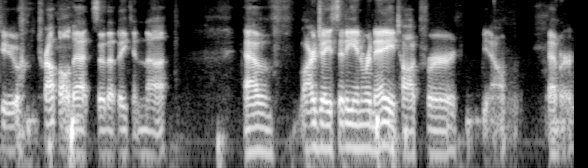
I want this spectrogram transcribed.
to drop all that so that they can uh, have RJ City and Renee talk for you know ever.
